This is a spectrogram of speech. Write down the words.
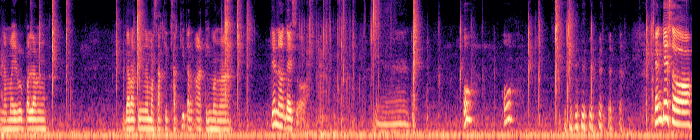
na mayroon palang darating na masakit-sakit ang ating mga yan na guys oh yan oh oh yan guys oh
